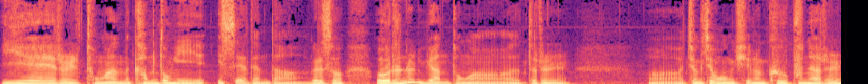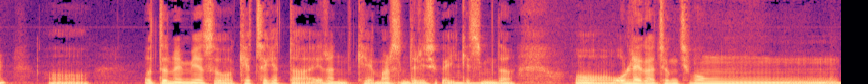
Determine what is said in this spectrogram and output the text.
이해를 통한 감동이 있어야 된다. 그래서 어른을 위한 동화들을 어 정채홍 씨는 그 분야를 어 어떤 의미에서 개척했다 이렇게 말씀드릴 수가 있겠습니다. 어 올해가 정치봉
